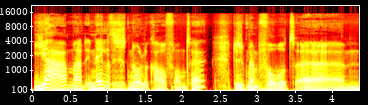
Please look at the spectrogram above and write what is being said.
Ja, maar in Nederland is het noordelijk halfrond. Hè? Dus ik ben bijvoorbeeld ehm,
